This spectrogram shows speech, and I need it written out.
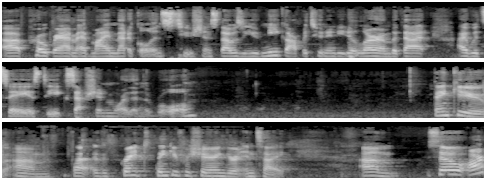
uh, program at my medical institution so that was a unique opportunity to learn but that i would say is the exception more than the rule thank you. Um, that is great. Thank you for sharing your insight. Um, so our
